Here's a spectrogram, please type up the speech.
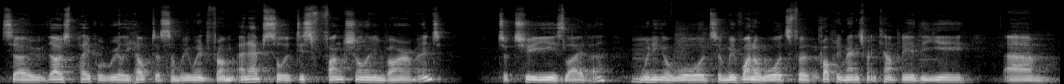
So those people really helped us. And we went from an absolute dysfunctional environment to two years later winning awards. And we've won awards for Property Management Company of the Year. Um,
